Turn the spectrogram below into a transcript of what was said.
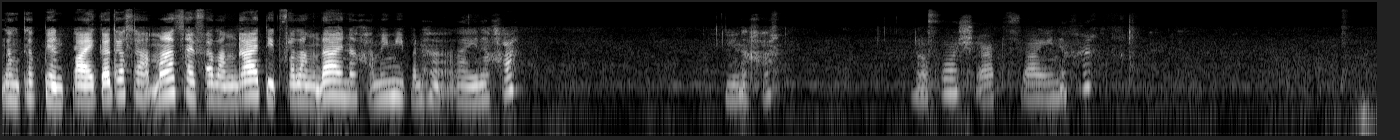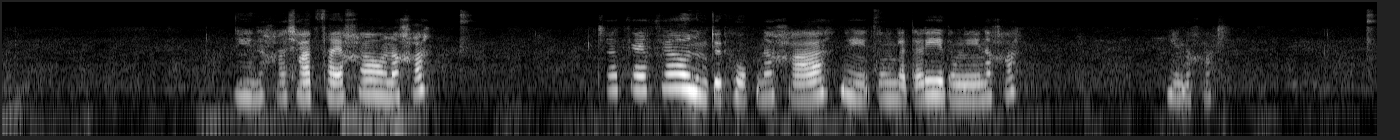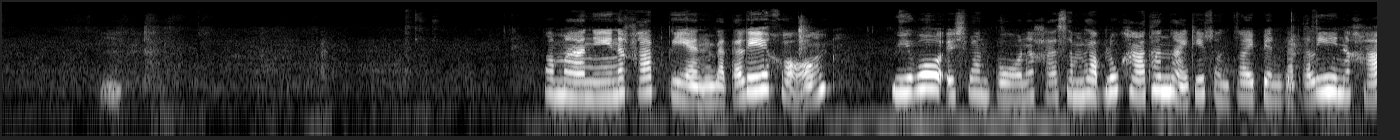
หลังจากเปลี่ยนไปก็จะสามารถใส่ฝรั่งได้ติดฝรั่งได้นะคะ ไม่มีปัญหาอะไรนะคะ นี่นะคะ แล้วก็ชาร์จไฟนะคะนี่นะคะชาร์จไฟเข้านะคะ ชาร์จไฟเข้า 1.6 นะคะ นี่ตรงแบตเตอรี่ตรงนี้นะคะ นี่นะคะอืม ประมาณนี้นะคะ เปลี่ยนแบตเตอรี่ของ vivo h1 pro นะคะสำหรับลูกค้าท่านไหนที่สนใจเปลี่ยนแบตเตอรี่นะคะ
